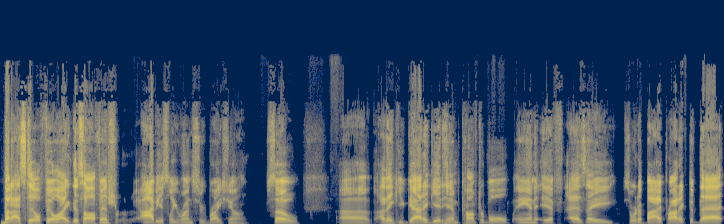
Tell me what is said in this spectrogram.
but I still feel like this offense obviously runs through Bryce Young. So Uh, I think you got to get him comfortable. And if, as a sort of byproduct of that,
